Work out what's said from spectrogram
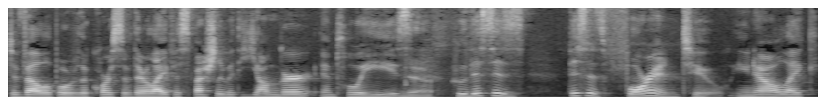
develop over the course of their life, especially with younger employees Yeah. who this is this is foreign to, you know, like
